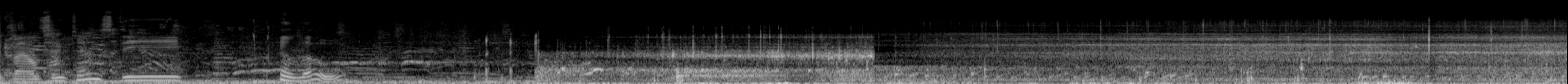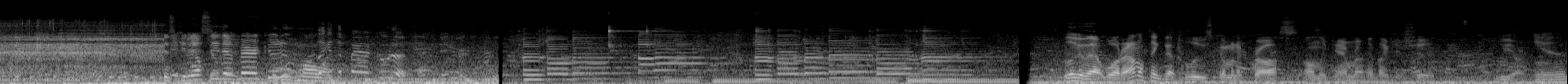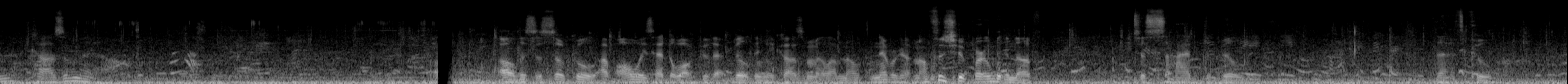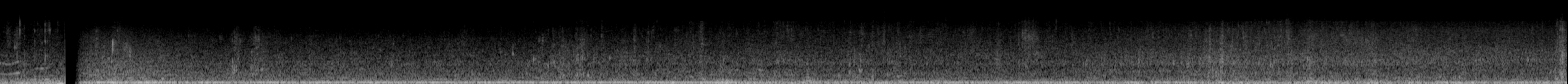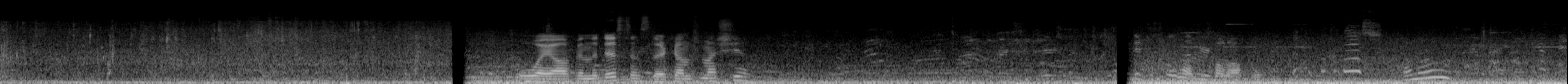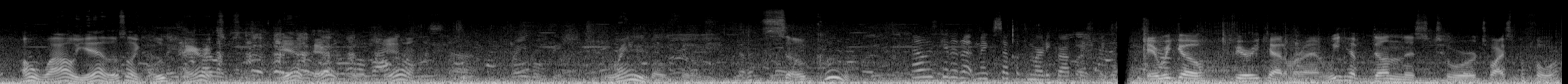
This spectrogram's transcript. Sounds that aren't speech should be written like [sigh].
They found some tasty. Hello. Can y'all see that barracuda? Look at the barracuda. Look at that water. I don't think that blue's coming across on the camera like it should. We are in Cozumel. Oh, this is so cool. I've always had to walk through that building in Cozumel. I've no, never gotten [laughs] off the ship early enough to side the building. That's cool. Way off in the distance, there comes my ship. No, just hold off. Oh no. Oh wow, yeah, those are like blue parrots. Yeah, parrotfish. Yeah. Rainbow fish. Rainbow fish. That's so cool. I always get it up mixed up with the Mardi Gras fish Here we go, Fury Catamaran. We have done this tour twice before,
